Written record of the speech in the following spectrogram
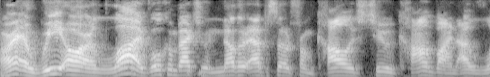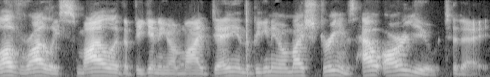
All right, we are live. Welcome back to another episode from College to Combine. I love Riley smile at the beginning of my day and the beginning of my streams. How are you today?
